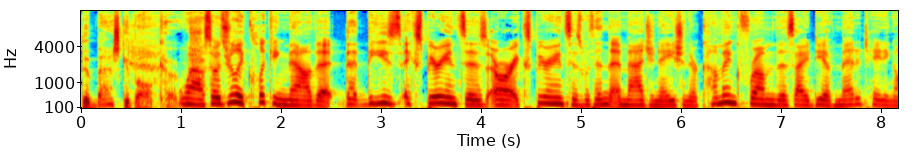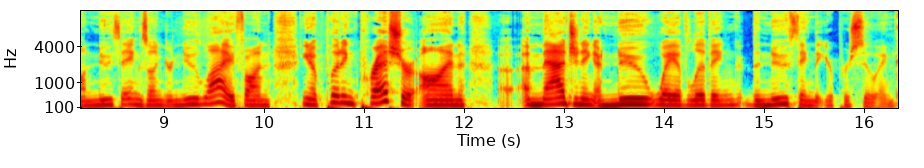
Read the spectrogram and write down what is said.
the basketball coach. Wow. So it's really clicking now that, that these experiences are experiences within the imagination. They're coming from this idea of meditating on new things, on your new life, on, you know, putting pressure on uh, imagining a new way of living, the new thing that you're pursuing.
